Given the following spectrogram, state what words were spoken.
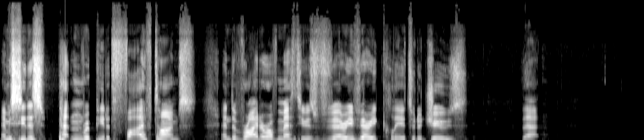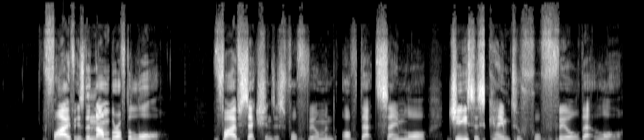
And we see this pattern repeated five times. And the writer of Matthew is very, very clear to the Jews that five is the number of the law. Five sections is fulfillment of that same law. Jesus came to fulfill that law.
